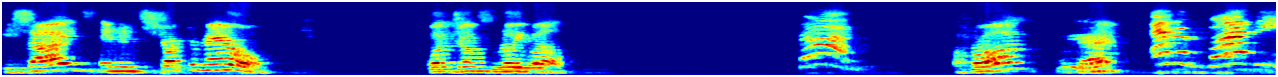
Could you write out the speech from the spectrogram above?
Besides an instructor Merrill, what jumps really well? Frog. A frog? Okay. And a bunny.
